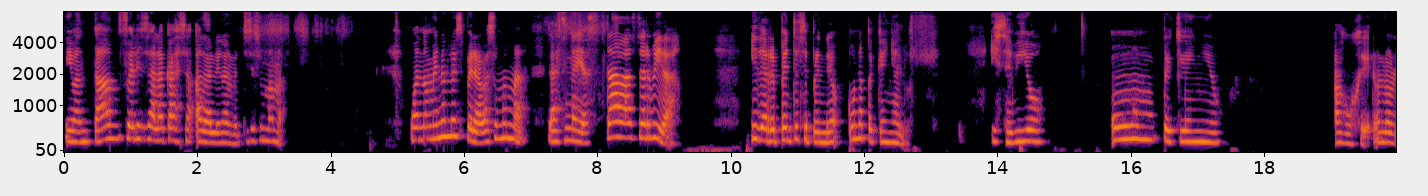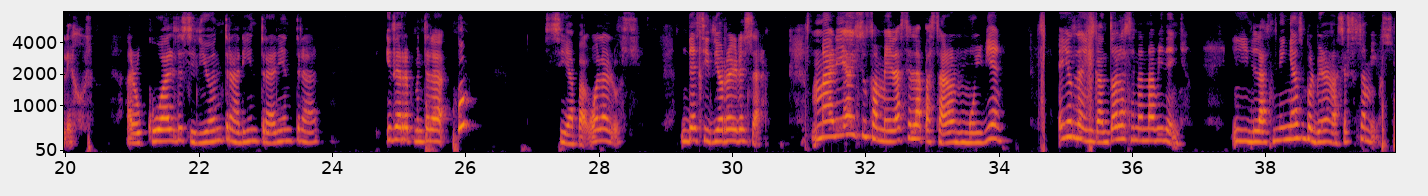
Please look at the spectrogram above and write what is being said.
iban tan felices a la casa a darle la noticia a su mamá. Cuando menos lo esperaba su mamá, la cena ya estaba servida y de repente se prendió una pequeña luz y se vio un pequeño agujero en lo lejos a lo cual decidió entrar y entrar y entrar, y de repente la ¡pum! se apagó la luz. Decidió regresar. María y su familia se la pasaron muy bien. Ellos les encantó la cena navideña y las niñas volvieron a ser sus amigos.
